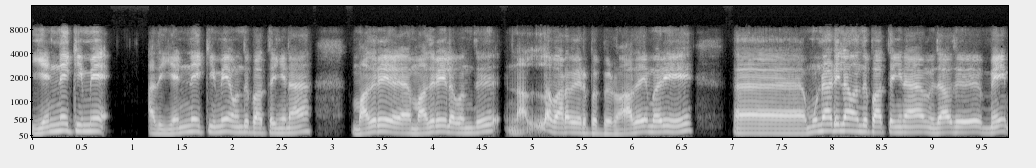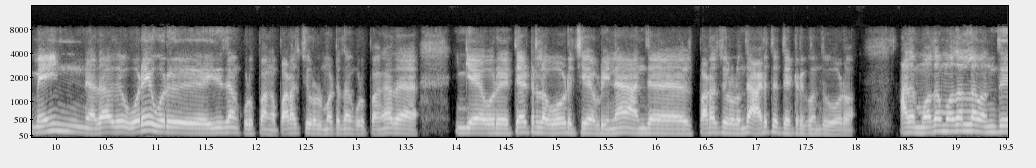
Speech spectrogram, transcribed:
என்றைக்குமே அது என்றைக்குமே வந்து பார்த்தீங்கன்னா, மதுரை மதுரையில் வந்து நல்ல வரவேற்பை பெறும். அதே மாதிரி முன்னாடிலாம் வந்து பார்த்தீங்கன்னா, அதாவது மெய் மெயின் அதாவது ஒரே ஒரு இதுதான் கொடுப்பாங்க படச்சுருள் மட்டும்தான் கொடுப்பாங்க அதை இங்கே ஒரு தேட்டரில் ஓடுச்சு அப்படின்னா, அந்த படச்சுருள் வந்து அடுத்த தேட்டருக்கு வந்து ஓடும். அதை முத முதல்ல வந்து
